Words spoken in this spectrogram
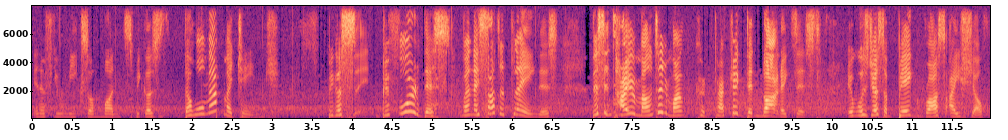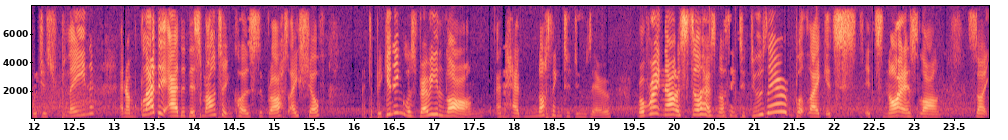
in a few weeks or months because the whole map might change. Because before this when I started playing this this entire mountain Mount Kirkpatrick did not exist it was just a big Ross ice shelf, which is plain. And I'm glad they added this mountain because the Ross ice shelf at the beginning was very long and had nothing to do there. But right now it still has nothing to do there, but like it's it's not as long. It's not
